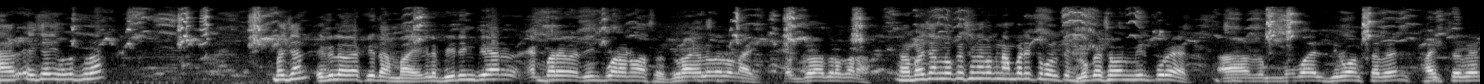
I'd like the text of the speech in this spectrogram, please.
আর এই যে এই হলুদগুলো ভাইজান? এগুলো একই দাম ভাই এগুলো ব্রিডিং বিয়ার একবারে রিং পরানো আছে। জোড়া এলো গেলো নাই জোড়া জোড়া করা। ভাইজান লোকেশন এবং নাম্বার একটু বলতেন। লোকেশন মিরপুর এক আর mobile zero one seven five seven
